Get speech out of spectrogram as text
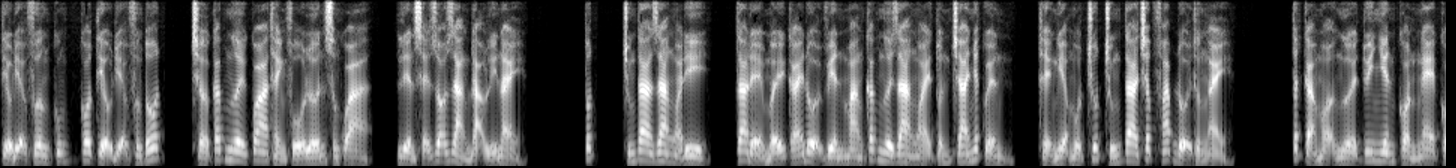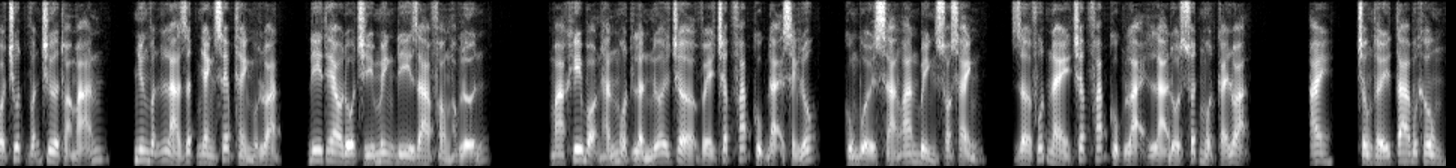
tiểu địa phương cũng có tiểu địa phương tốt, chờ các ngươi qua thành phố lớn xông qua, liền sẽ rõ ràng đạo lý này. Tốt, chúng ta ra ngoài đi ta để mấy cái đội viên mang các ngươi ra ngoài tuần tra nhất quyền, thể nghiệm một chút chúng ta chấp pháp đội thường ngày. Tất cả mọi người tuy nhiên còn nghe có chút vẫn chưa thỏa mãn, nhưng vẫn là rất nhanh xếp thành một loạt, đi theo đỗ chí minh đi ra phòng học lớn. Mà khi bọn hắn một lần nữa trở về chấp pháp cục đại sảnh lúc, cùng buổi sáng an bình so sánh, giờ phút này chấp pháp cục lại là đột xuất một cái loạn. Ai, trông thấy ta bước không?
